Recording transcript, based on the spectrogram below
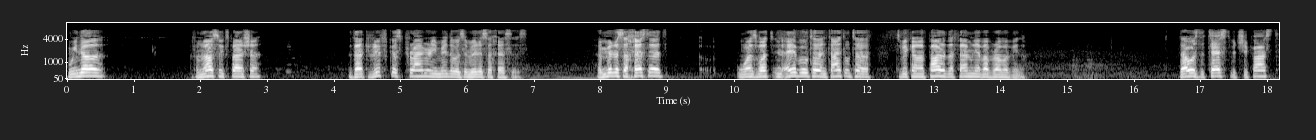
We know from last week's parasha that Rivka's primary midah was a midah. A midah was what enabled her, entitled her to become a part of the family of Avraham Avinu. That was the test which she passed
